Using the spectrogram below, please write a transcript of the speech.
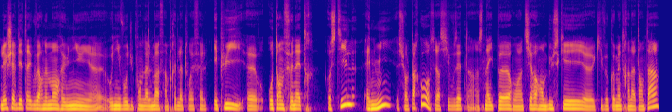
les chefs d'État et de gouvernement réunis au niveau du pont de l'Alma, enfin près de la Tour Eiffel, et puis autant de fenêtres hostile, ennemi sur le parcours. C'est-à-dire si vous êtes un sniper ou un tireur embusqué euh, qui veut commettre un attentat,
